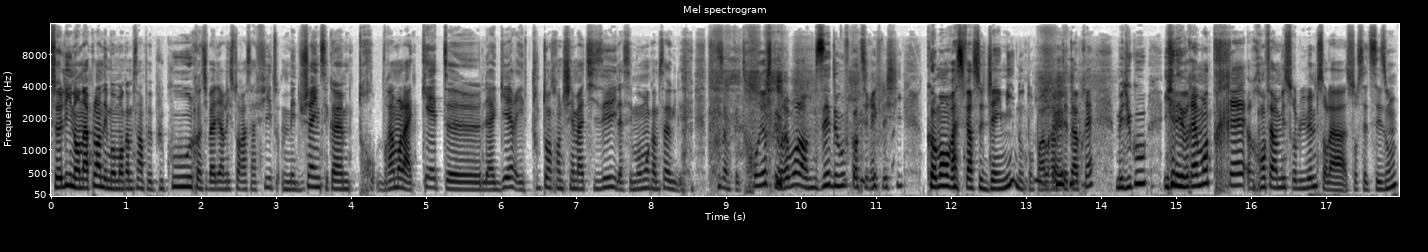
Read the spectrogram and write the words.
Sully, il en a plein des moments comme ça un peu plus cool quand il va lire l'histoire à sa fille. Mais Duchesne, c'est quand même trop, vraiment la quête, euh, la guerre. Il est tout le temps en train de schématiser. Il a ces moments comme ça où il est... ça me fait trop rire parce que vraiment, là, me faisait de ouf quand il réfléchit comment on va se faire ce Jamie, dont on parlera peut-être après. Mais du coup, il est vraiment très renfermé sur lui-même sur, la, sur cette saison.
